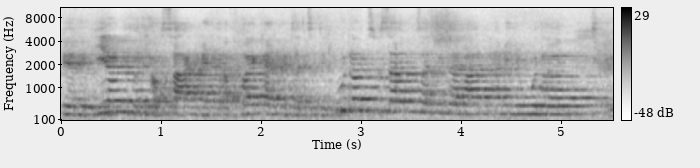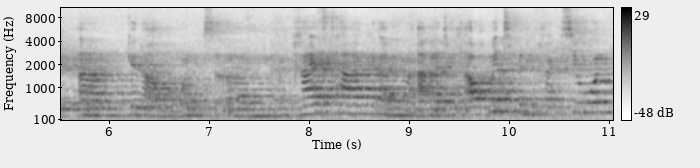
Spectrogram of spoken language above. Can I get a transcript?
Wir regieren, würde ich auch sagen, recht erfolgreich mit der CDU dort zusammen seit dieser Wahlperiode. Ähm, genau, und ähm, im Kreistag ähm, arbeite ich auch mit für die Fraktion.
